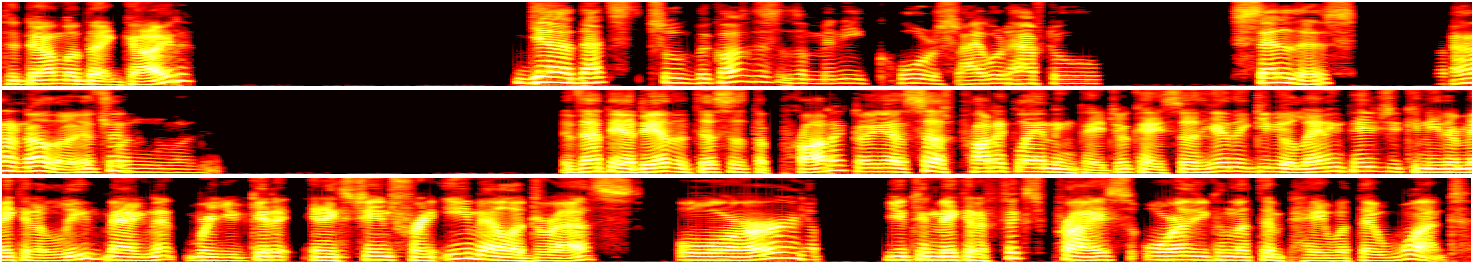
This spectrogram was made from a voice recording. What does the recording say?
to download that guide. Yeah, that's so because this is a mini course, I would have to sell this. I don't know though. Is Which it was it? is that the idea that this is the product? Oh yeah, it says product landing page. Okay, so here they give you a landing page. You can either make it a lead magnet where you get it in exchange for an email address, or Yep. You can make it a fixed price, or you can let them pay what they want.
